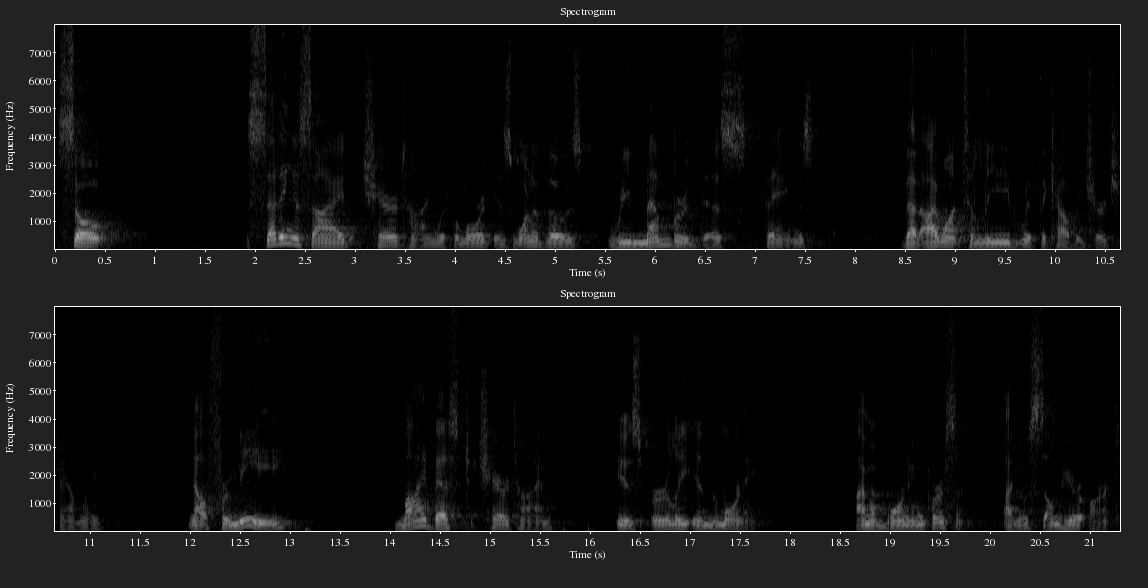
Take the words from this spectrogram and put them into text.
So, setting aside chair time with the Lord is one of those remember this things that I want to leave with the Calvary Church family. Now, for me, my best chair time is early in the morning. I'm a morning person. I know some here aren't.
